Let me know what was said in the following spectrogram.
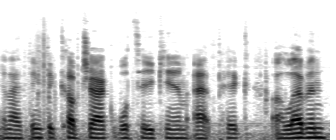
and I think that Kupchak will take him at pick 11.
